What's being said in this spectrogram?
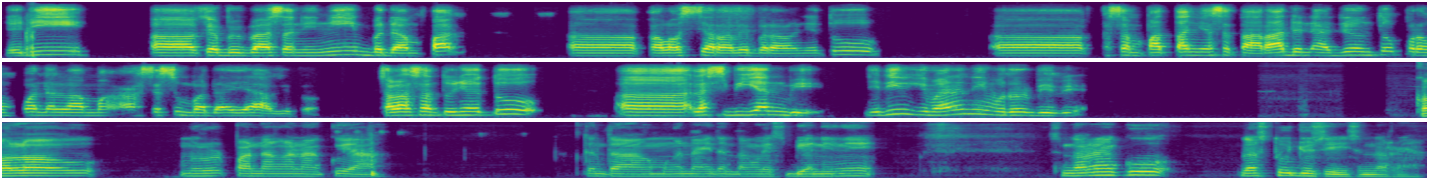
Jadi uh, kebebasan ini berdampak uh, kalau secara liberalnya tuh uh, kesempatannya setara dan adil untuk perempuan dalam mengakses sumber daya gitu. Salah satunya itu uh, lesbian, Bi. Jadi gimana nih menurut Bibi? Kalau menurut pandangan aku ya tentang mengenai tentang lesbian ini sebenarnya aku gak setuju sih sebenarnya.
